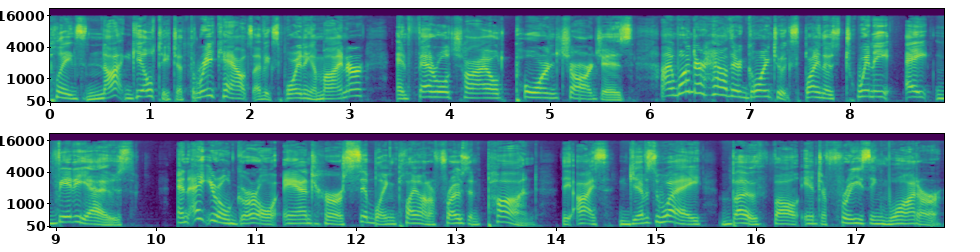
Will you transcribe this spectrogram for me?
pleads not guilty to three counts of exploiting a minor and federal child porn charges. I wonder how they're going to explain those 28 videos. An eight year old girl and her sibling play on a frozen pond. The ice gives way, both fall into freezing water.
